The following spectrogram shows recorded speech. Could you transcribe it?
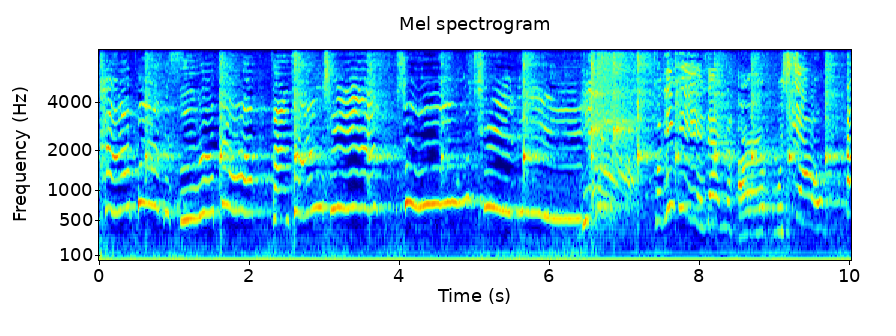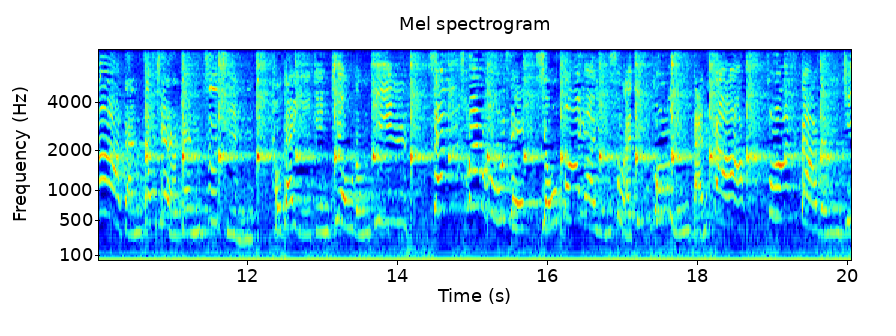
他本是大战张先儿不孝，大胆张仙儿更知情，头戴一顶九龙巾，身穿五色绣花呀印，手来金弓银弹打，转达人间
